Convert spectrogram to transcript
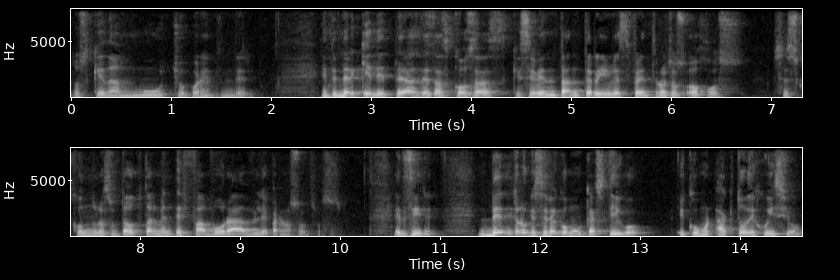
nos queda mucho por entender. Entender que detrás de esas cosas que se ven tan terribles frente a nuestros ojos, se esconde un resultado totalmente favorable para nosotros. Es decir, dentro de lo que se ve como un castigo y como un acto de juicio,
